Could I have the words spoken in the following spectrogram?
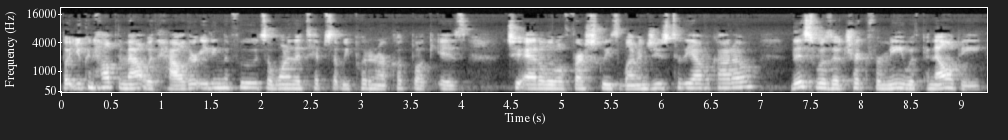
But you can help them out with how they're eating the food. So, one of the tips that we put in our cookbook is to add a little fresh squeezed lemon juice to the avocado. This was a trick for me with Penelope.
